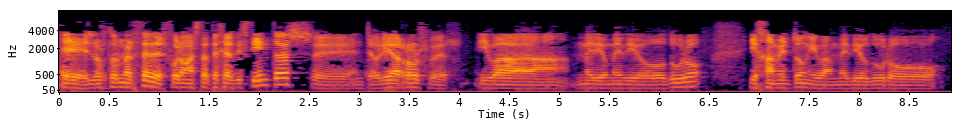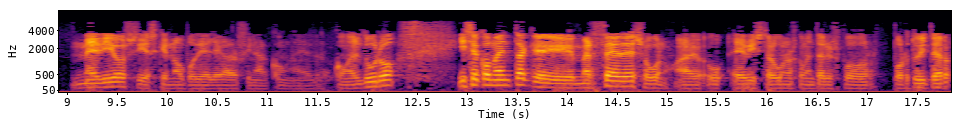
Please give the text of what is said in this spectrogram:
Eh, los dos Mercedes fueron a estrategias distintas. eh, en teoría Rosberg iba medio medio duro y Hamilton iba medio duro medio si es que no podía llegar al final con el, con el duro. Y se comenta que Mercedes, o bueno, he visto algunos comentarios por, por Twitter,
